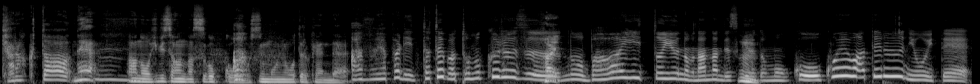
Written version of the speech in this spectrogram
キャラクターね、うんあの日比さんがすごくこあう質問に持ってる件で。あのやっぱり例えばトム・クルーズの場合というのもなんなんですけれども、こう声を当てるにおいて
